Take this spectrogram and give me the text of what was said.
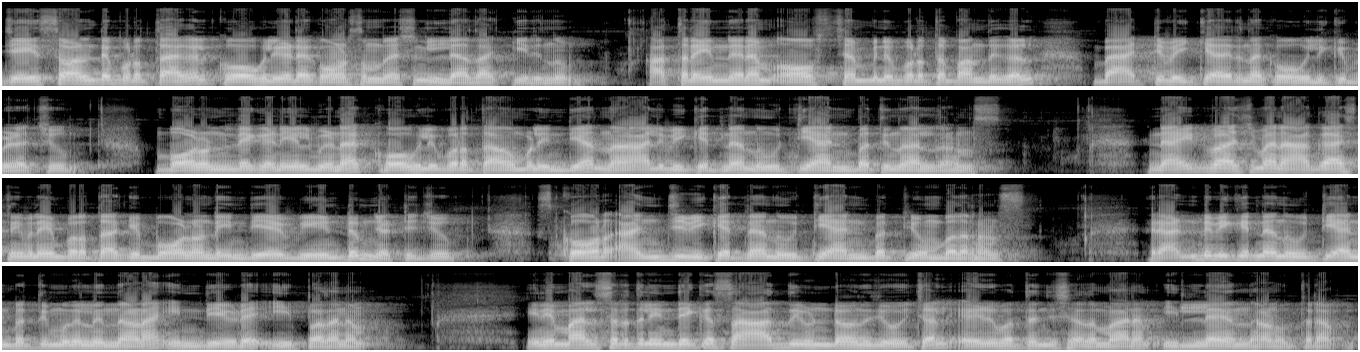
ജയ്സ്വാളിന്റെ പുറത്താകൽ കോഹ്ലിയുടെ കോൺസെൻട്രേഷൻ ഇല്ലാതാക്കിയിരുന്നു. അത്രയും നേരം ഓഫ് സ്റ്റമ്പിന് പുറത്തെ പന്തുകൾ ബാറ്റ് വയ്ക്കാതിരുന്ന കോഹ്ലിക്ക് പിഴച്ചു. ബോളറിന്റെ കെണിയിൽ വീണ് കോഹ്ലി പുറത്താകുമ്പോൾ ഇന്ത്യ നാല് വിക്കറ്റിന് നൂറ്റി അൻപത്തിനാല് റൺസ്. നൈറ്റ് വാച്ച്മാൻ ആകാശ് ദീപിനെയും പുറത്താക്കി ബോൾ കൊണ്ട് ഇന്ത്യയെ വീണ്ടും ഞെട്ടിച്ചു. സ്കോർ അഞ്ച് വിക്കറ്റിന് നൂറ്റി അൻപത്തി ഒമ്പത് റൺസ് രണ്ട് വിക്കറ്റിന് നൂറ്റി അൻപത്തി മൂന്നിൽ നിന്നാണ് ഇന്ത്യയുടെ ഈ പതനം. ഇനി മത്സരത്തിൽ ഇന്ത്യയ്ക്ക് സാധ്യതയുണ്ടോ എന്ന് ചോദിച്ചാൽ എഴുപത്തഞ്ച് ശതമാനം ഇല്ല എന്നാണ് ഉത്തരം.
